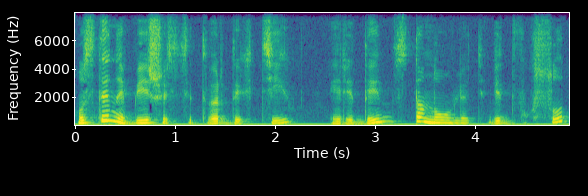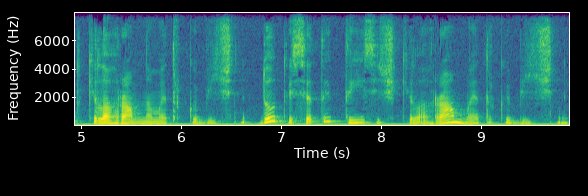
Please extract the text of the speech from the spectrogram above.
Густини більшості твердих тіл і рідин становлять від 200 кг на метр кубічний до 10 тисяч кг метр кубічний,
